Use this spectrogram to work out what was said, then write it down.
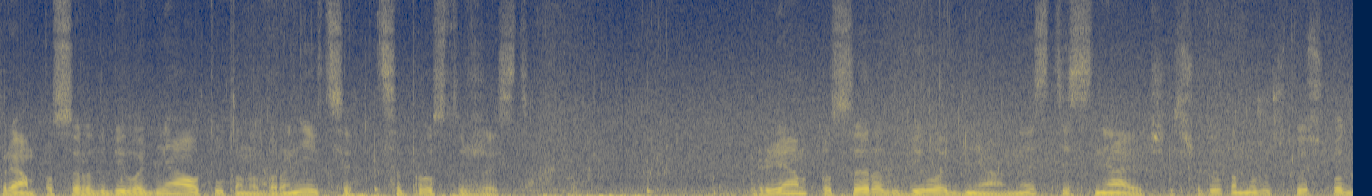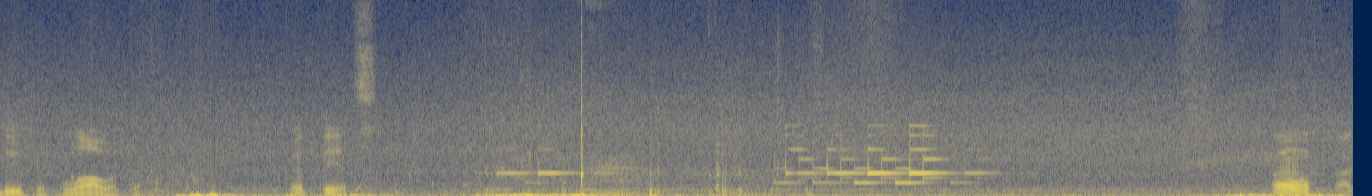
прямо посеред біла дня, отут на Баранівці. Це просто жесть. Прям посеред біла дня, не стісняючись, що тут може хтось ходити, плавати. Капець. О, так.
